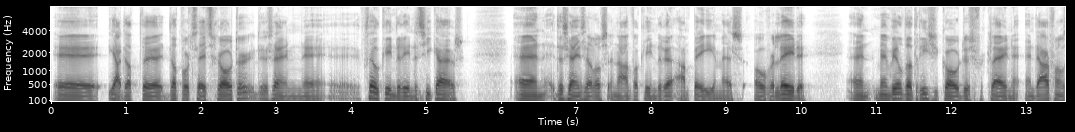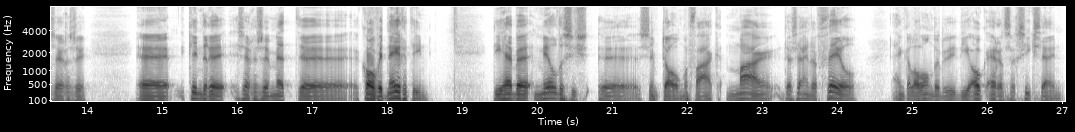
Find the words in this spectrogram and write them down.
Uh, ja, dat, uh, dat wordt steeds groter. Er zijn uh, veel kinderen in het ziekenhuis. En er zijn zelfs een aantal kinderen aan PMS overleden. En men wil dat risico dus verkleinen. En daarvan zeggen ze. kinderen, zeggen ze, met COVID-19 die hebben milde uh, symptomen vaak, maar er zijn er veel, enkele honderden, die ook ernstig ziek zijn.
